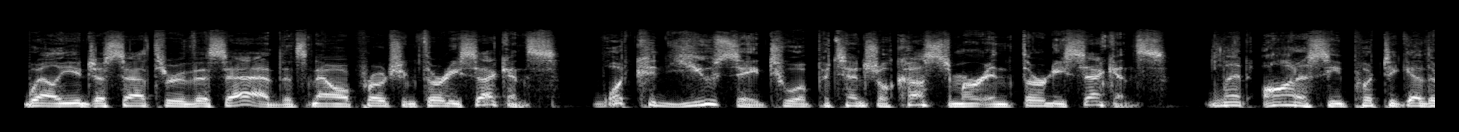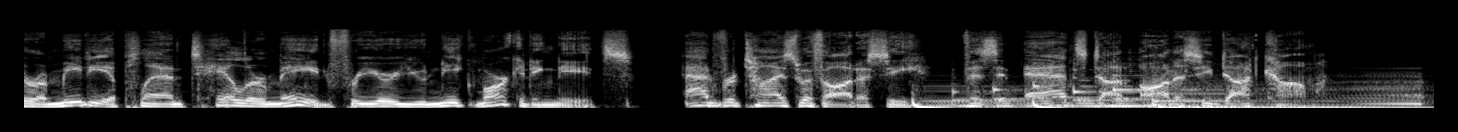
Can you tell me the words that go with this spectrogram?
Well, you just sat through this ad that's now approaching 30 seconds. What could you say to a potential customer in 30 seconds? Let Odyssey put together a media plan tailor made for your unique marketing needs. Advertise with Odyssey. Visit ads.odyssey.com.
